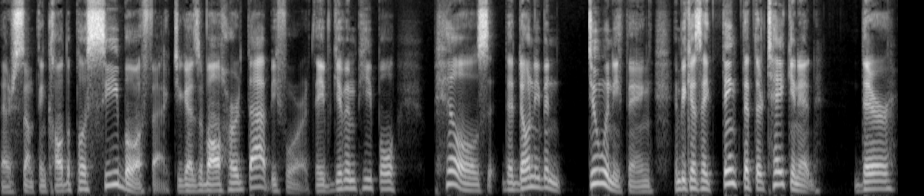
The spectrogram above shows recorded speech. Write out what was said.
There's something called the placebo effect. You guys have all heard that before. They've given people pills that don't even do anything. And because they think that they're taking it, their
